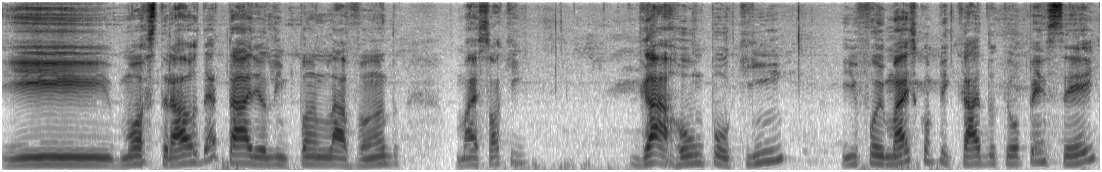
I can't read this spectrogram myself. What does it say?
E mostrar os detalhes, eu limpando, lavando. Mas só que garrou um pouquinho e foi mais complicado do que eu pensei.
